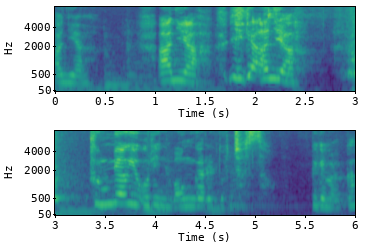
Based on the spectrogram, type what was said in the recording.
아니야. 아니야. 이게 아니야. 분명히 우린 뭔가를 놓쳤어. 그게 뭘까?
